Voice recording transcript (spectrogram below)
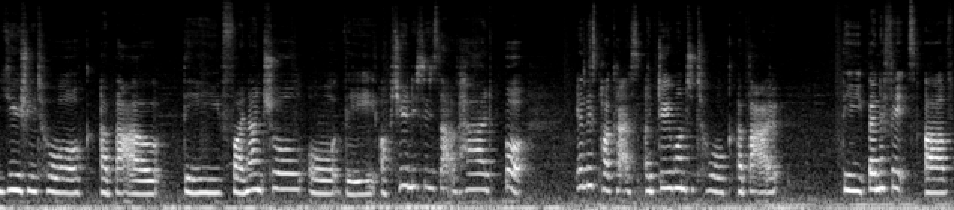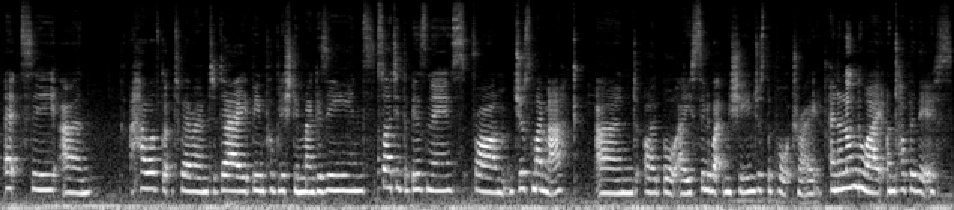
usually talk about the financial or the opportunities that I've had, but in this podcast, I do want to talk about the benefits of Etsy and how I've got to where I am today, being published in magazines. I started the business from just my Mac and I bought a silhouette machine, just the portrait. And along the way, on top of this,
